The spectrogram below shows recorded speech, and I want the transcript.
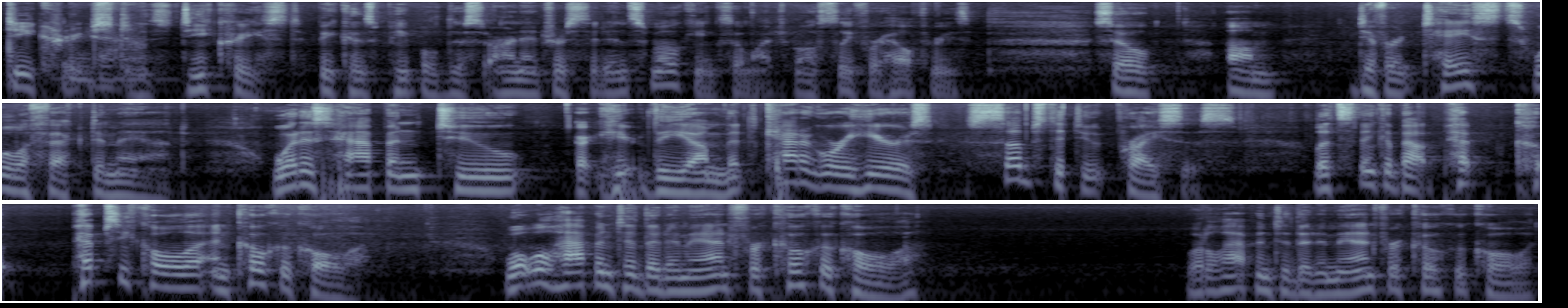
Decreased. It's decreased because people just aren't interested in smoking so much, mostly for health reasons. So, um, different tastes will affect demand. What has happened to uh, here, the, um, the category here is substitute prices. Let's think about Pep, Co- Pepsi Cola and Coca Cola. What will happen to the demand for Coca Cola? What will happen to the demand for Coca Cola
